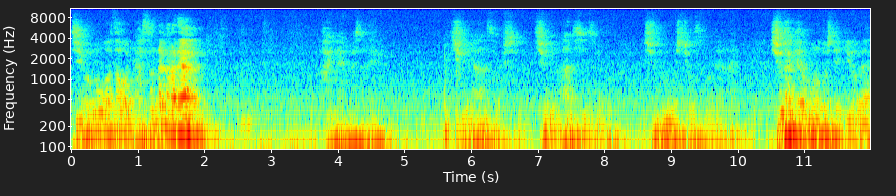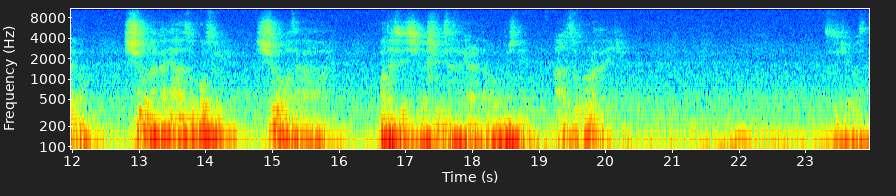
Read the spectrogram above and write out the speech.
自分も技を休んだからである。はいありましたね。主に安息し主に安心すると自分を主張するのではない主だけのものとして生きるのであれば主の中に安息をする主の技が現れ私自身は主に捧げられたものとして安息の中で生きる。続きますね。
